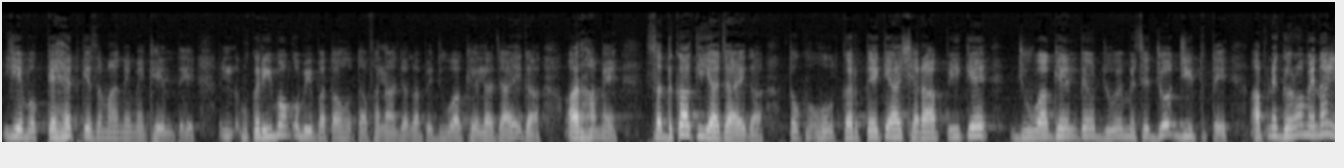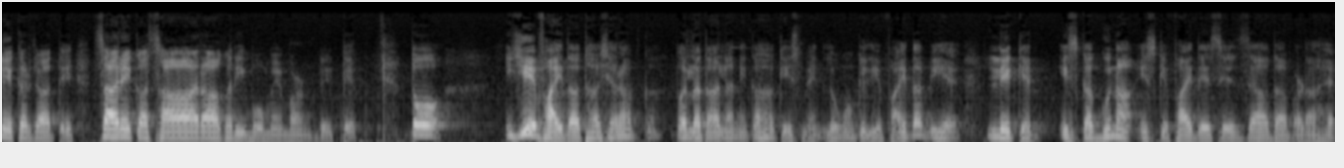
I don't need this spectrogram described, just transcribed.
یہ وہ قحط کے زمانے میں کھیلتے۔ غریبوں کو بھی پتہ ہوتا، فلاں جگہ پہ جوا کھیلا جائے گا اور ہمیں صدقہ کیا جائے گا۔ تو کرتے کیا؟ شراب پی کے جوا کھیلتے اور جوئے میں سے جو جیتتے، اپنے گھروں میں نہ لے کر جاتے، سارے کا سارا غریبوں میں بانٹ دیتے۔ تو یہ فائدہ تھا شراب کا۔ تو اللہ تعالیٰ نے کہا کہ اس میں لوگوں کے لیے فائدہ بھی ہے، لیکن اس کا گناہ اس کے فائدے سے زیادہ بڑا ہے۔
